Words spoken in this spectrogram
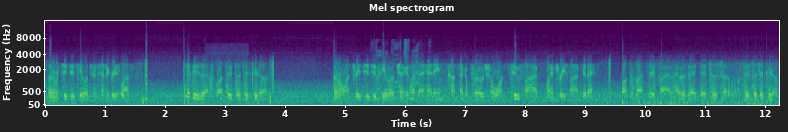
Number 22 kilo, turn 10 degrees left. 10 degrees left, 132 kilo. Number 1322 kilo, check in with that heading. Contact approach 125.35, good day. 12535, have a great day too, sir. 132 kilo.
